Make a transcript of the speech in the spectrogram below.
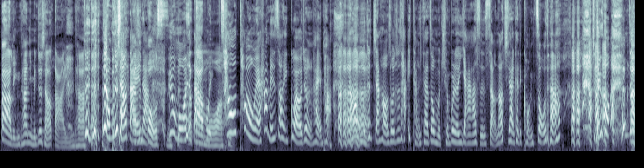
霸凌他，你们就想要打赢他？对对对，我们就想要打赢他，他 boss, 因为我们完全打 不赢，超痛哎、欸！他每次只要一过来，我就很害怕。然后我们就讲好说，就是他一躺下之后，我们全部人都压他身上，然后其他人开始狂揍他。结果真的，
